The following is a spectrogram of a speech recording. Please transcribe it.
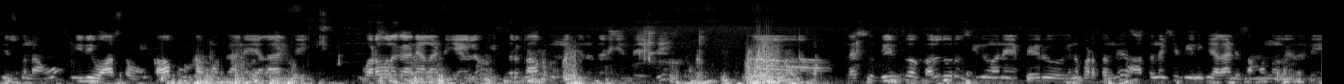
తీసుకున్నాము. ఇది వాస్తవం. కాపు కమ్మకు కానీ ఎలాంటి గొడవలు కానీ అలాంటివి ఏమి లేవు. ఇద్దరు కాపుల మధ్యన జరిగింది ఇది. ప్లస్ దీంట్లో కల్లూరు సీను అనే పేరు వినపడుతుంది. అతనికి దీనికి ఎలాంటి సంబంధం లేదని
